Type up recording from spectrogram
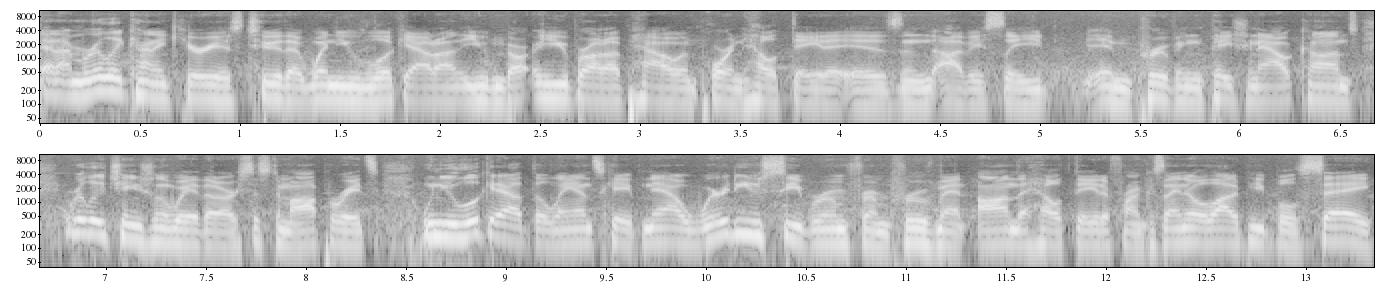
And I'm really kind of curious too that when you look out on you, you brought up how important health data is, and obviously improving patient outcomes, really changing the way that our system operates. When you look at the landscape now, where do you see room for improvement on the health data front? Because I know a lot of people say,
